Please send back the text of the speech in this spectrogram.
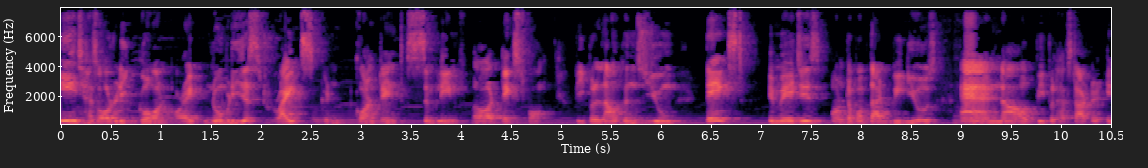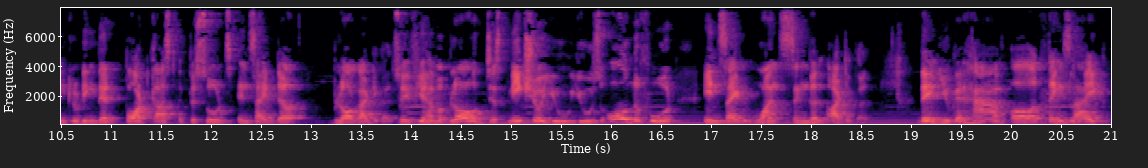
age has already gone all right? Nobody just writes content simply in uh, text form. People now consume text images on top of that videos and now people have started including their podcast episodes inside the blog article. So if you have a blog just make sure you use all the four inside one single article. Then you can have uh, things like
